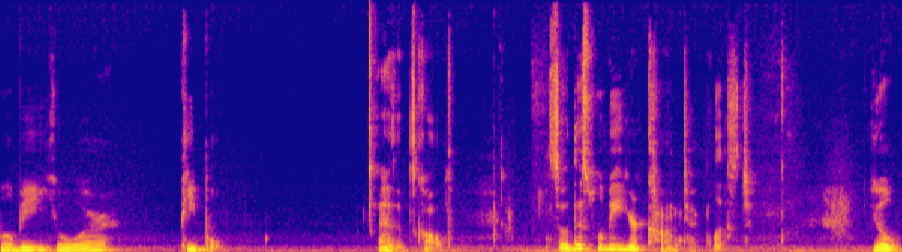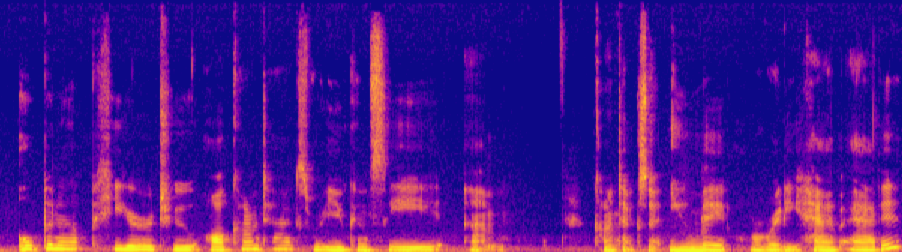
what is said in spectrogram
will be your people, as it's called. So this will be your contact list. You'll open up here to all contacts where you can see um, contacts that you may already have added,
